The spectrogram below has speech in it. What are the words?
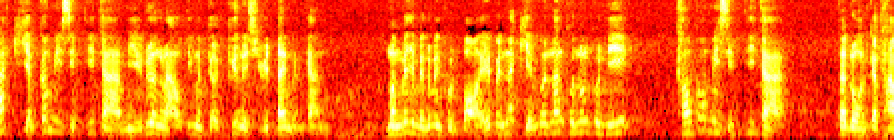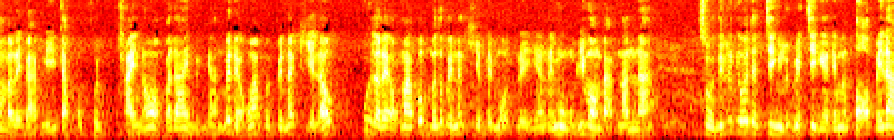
นักเขียนก็มีสิทธิ์ที่จะมีเรื่องราวที่มันเกิดขึ้นในชีวิตได้เหมือนกัน มันไม่จำเป็นต้องเป็นคุณปอยเป็นนักเขียนคนนั้นคนนู้นคนนี้เขาก็มีสิทธิ์ที่จะจะโดนกระทำอะไรแบบนี้จากบุคคลภายนอกก็ได้เหมือนกัน ไม่ได้ว่าเป็นนักเขียนแล้วพูดอะไรออกมาปุ๊บมันต้องเป็นนักเขียนไปหมดเลยอย่างเงี้ยในมุมของพี่มองแบบนั้นนะส่วนที่เรื่องที่ว่าจะจริงหรือไม่จริงอันนี้มันตอบไม่ได้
